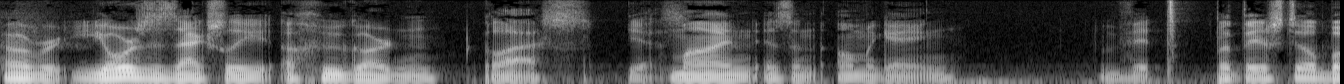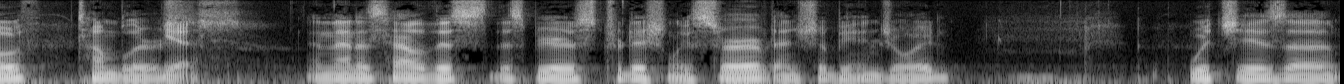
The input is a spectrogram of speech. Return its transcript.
However, yours is actually a Hoegaarden glass. Yes. Mine is an Ommegang Vit. but they're still both tumblers. Yes. and that is how this this beer is traditionally served and should be enjoyed. Which is a,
